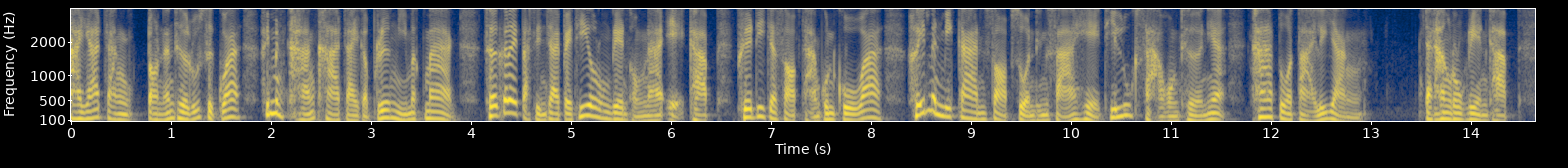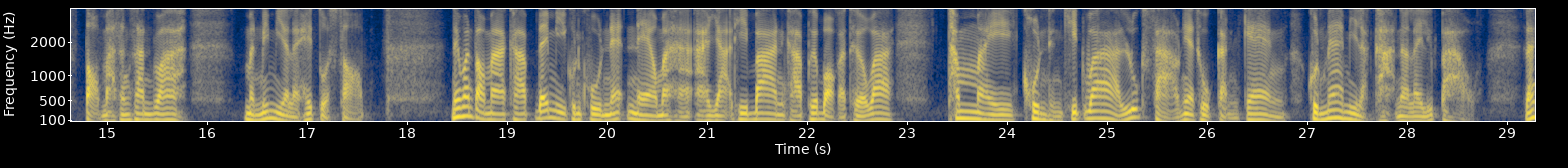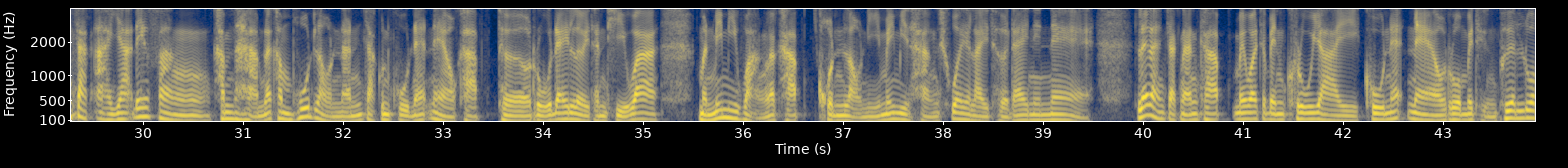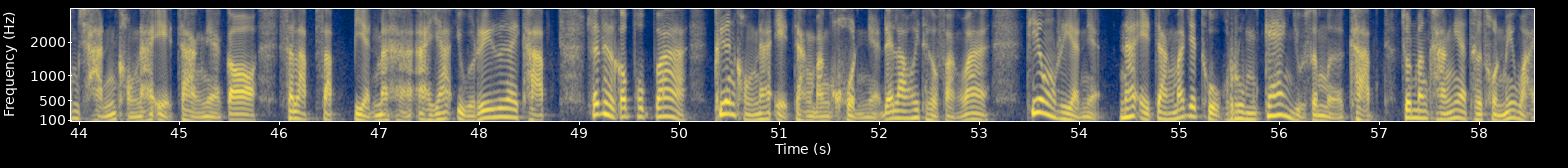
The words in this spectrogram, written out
อายะจังตอนนั้นเธอรู้สึกว่าเฮ้ยมันค้างคาใจกับเรื่องนี้มากๆ เธอก็เลยตัดสินใจไปที่โรงเรียนของนาเอกครับ เพื่อที่จะสอบถามคุณครูว่าเฮ้ยมันมีการสอบสวนถึงสาเหตุที่ลูกสาวของเธอเนี่ยฆ่าตัวตายหรือยัง แต่ทางโรงเรียนครับ ตอบมาสั้นๆว่า มันไม่มีอะไรให้ตรวจสอบในวันต่อมาครับได้มีคุณครูแนะแนวมาหาอายะที่บ้านครับ เพื่อบอกกับเธอว่าทำไมคุณถึงคิดว่าลูกสาวเนี่ยถูกกันแกล้ง คุณแม่มีหลักฐานอะไรหรือเปล่า หลังจากอายะได้ฟังคำถามและคำพูดเหล่านั้นจากคุณครูแนะแนวครับ เธอรู้ได้เลยทันทีว่ามันไม่มีหวังแล้วครับ คนเหล่านี้ไม่มีทางช่วยอะไรเธอได้แน่ และหลังจากนั้นครับไม่ว่าจะเป็นครูใหญ่ครูแนะแนวรวมไปถึงเพื่อนร่วมชั้นของนาเอะจังเนี่ยก็สลับสับเปลี่ยนมาหาอายะอยู่เรื่อยๆครับและเธอก็พบว่าเพื่อนของนาเอะจังบางคนเนี่ยได้เล่าให้เธอฟังว่าที่โรงเรียนเนี่ยนาเอะจังมักจะถูกรุมแกล้งอยู่เสมอครับ จนบางครั้งเนี่ยเธอทนไม่ไหว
